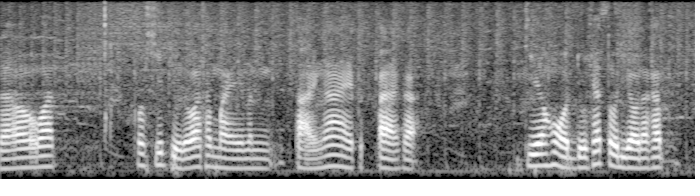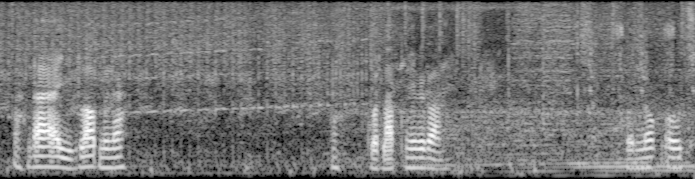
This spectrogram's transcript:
แล้วว่าก็คิดอยู่ว่าทำไมมันตายง่ายแปลกๆอะ่ะ เกียร์โหดอยู่แค่ตัวเดียวนะครับ ได้อีกรอบนึงนะ กดรับตรงนี้ไปก่อนขนนกโอเค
